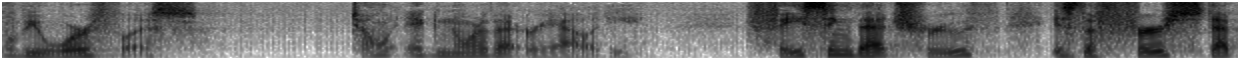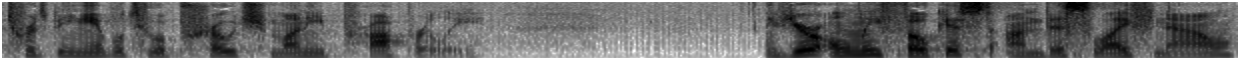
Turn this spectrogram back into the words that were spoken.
will be worthless. Don't ignore that reality. Facing that truth is the first step towards being able to approach money properly. If you're only focused on this life now,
